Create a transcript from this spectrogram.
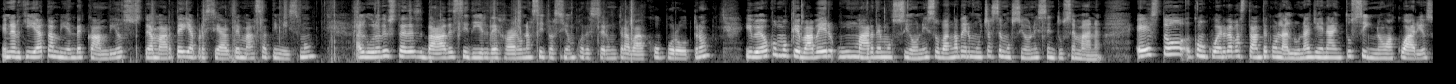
energía también de cambios, de amarte y apreciarte más a ti mismo. Alguno de ustedes va a decidir dejar una situación, puede ser un trabajo por otro, y veo como que va a haber un mar de emociones o van a haber muchas emociones en tu semana. Esto concuerda bastante con la luna llena en tu signo, Acuarios.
